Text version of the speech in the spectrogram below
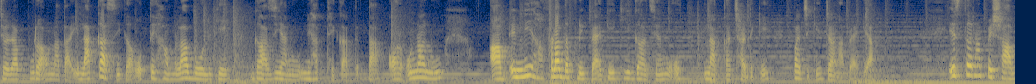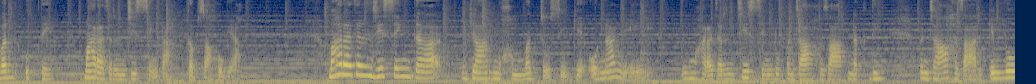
ਜਿਹੜਾ ਪੂਰਾ ਉਹਨਾਂ ਦਾ ਇਲਾਕਾ ਸੀਗਾ, ਉੱਤੇ ਹਮਲਾ ਬੋਲ ਕੇ ਗਾਜ਼ੀਆਂ ਨੂੰ ਨਿਹੱਥੇ ਕਰ ਦਿੱਤਾ ਔਰ ਉਹਨਾਂ ਨੂੰ ਆਪ ਇੰਨੀ ਹਫੜਾ ਦਫੜੀ ਪੈ ਗਈ ਕਿ ਗਾਜ਼ੀਆਂ ਨੂੰ ਉਹ ਇਲਾਕਾ ਛੱਡ ਕੇ ਭੱਜ ਕੇ ਜਾਣਾ ਪੈ ਗਿਆ। ਇਸ ਤਰ੍ਹਾਂ ਪੇਸ਼ਾਵਰ ਉੱਤੇ ਮਹਾਰਾਜਾ ਰਣਜੀਤ ਸਿੰਘ ਦਾ ਕਬਜ਼ਾ ਹੋ ਗਿਆ। ਮਹਾਰਾਜਾ ਰਣਜੀਤ ਸਿੰਘ ਦਾ ਯਾਰ ਮੁਹੰਮਦ ਜੋ ਸੀ ਕਿ ਉਹਨਾਂ ਨੇ ਮਹਾਰਾਜਾ ਰਣਜੀਤ ਸਿੰਘ ਨੂੰ 50000 ਨਕਦੀ 50000 ਕਿਲੋ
